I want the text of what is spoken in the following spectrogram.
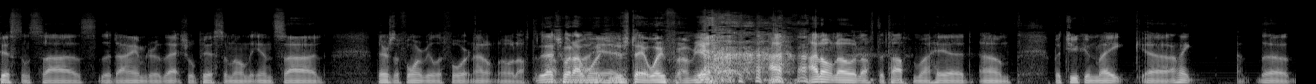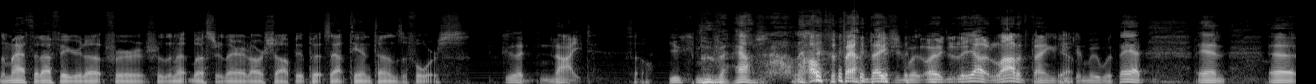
piston size, the diameter of the actual piston on the inside. There's a formula for it, and I don't know it off the But that's top what of I head. you to stay away from. Yeah. I, I don't know it off the top of my head, um, but you can make. Uh, I think the the math that I figured up for for the nut buster there at our shop, it puts out ten tons of force. Good night. So You can move a house off the foundation with yeah, a lot of things you can move with that, and uh,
